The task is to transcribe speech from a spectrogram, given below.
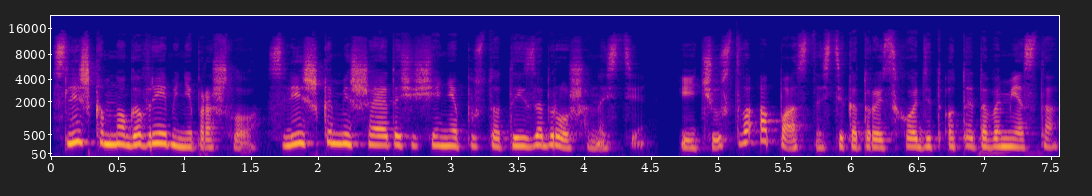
Слишком много времени прошло, слишком мешает ощущение пустоты и заброшенности, и чувство опасности, которое исходит от этого места.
